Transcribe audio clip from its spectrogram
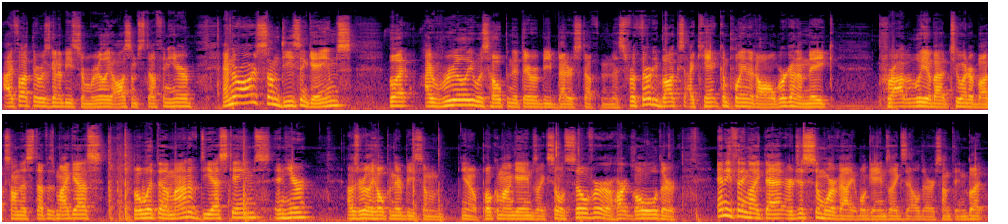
I thought there was going to be some really awesome stuff in here. And there are some decent games, but I really was hoping that there would be better stuff than this. For 30 bucks, I can't complain at all. We're going to make probably about 200 bucks on this stuff is my guess. But with the amount of DS games in here, I was really hoping there'd be some, you know, Pokemon games like Soul Silver or Heart Gold or anything like that, or just some more valuable games like Zelda or something. But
